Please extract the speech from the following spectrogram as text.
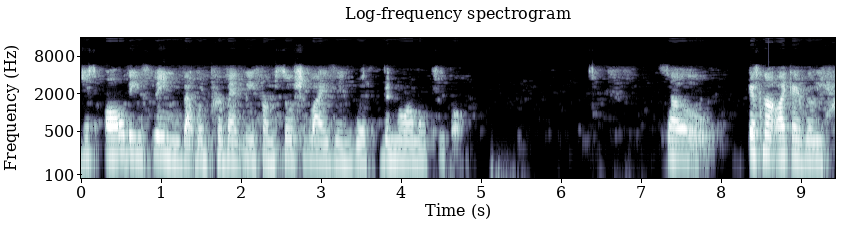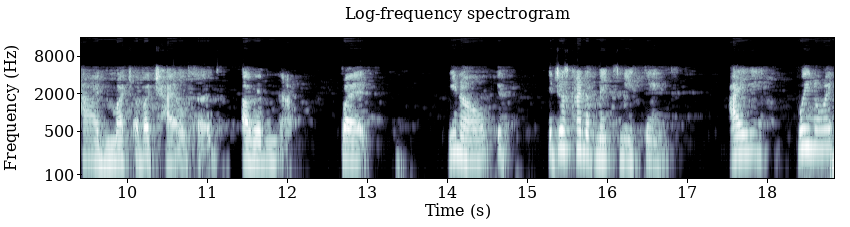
just all these things that would prevent me from socializing with the normal people. So it's not like I really had much of a childhood other than that. But, you know, it, it just kind of makes me think. I, well, you know what?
